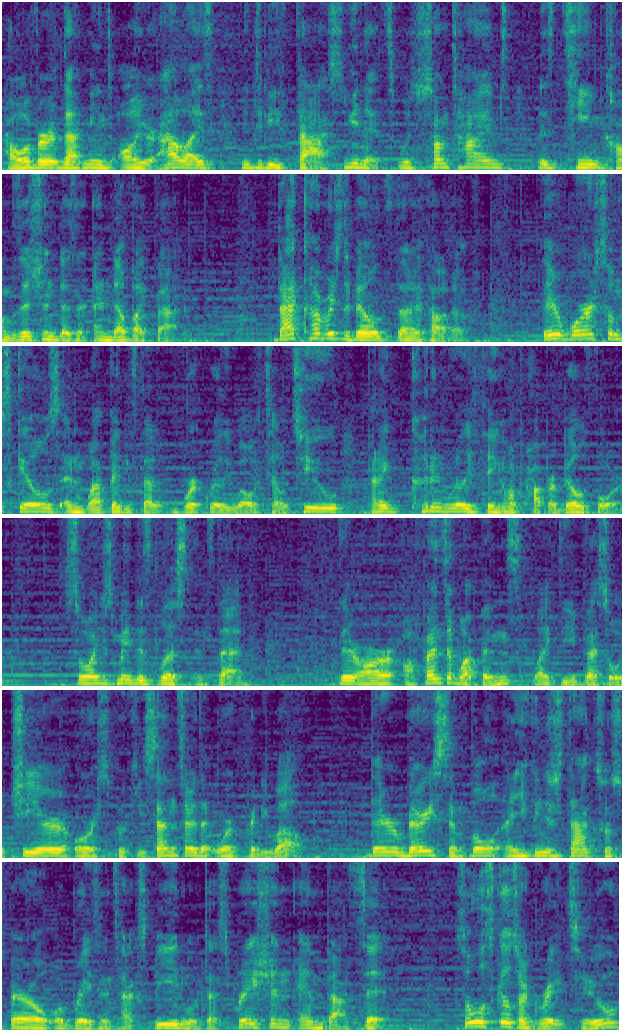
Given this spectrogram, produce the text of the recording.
However, that means all your allies need to be fast units, which sometimes this team composition doesn't end up like that. That covers the builds that I thought of. There were some skills and weapons that work really well with Tailtiu, but I couldn't really think of a proper build for, so I just made this list instead. There are offensive weapons, like the Vessel Cheer or Spooky Sensor that work pretty well. They're very simple, and you can just stack Sparrow or Brazen Attack Speed with Desperation, and that's it. Solo skills are great too,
